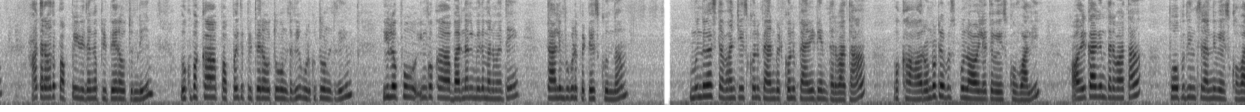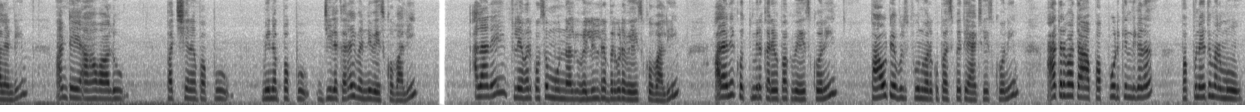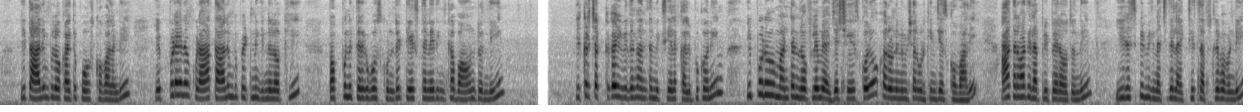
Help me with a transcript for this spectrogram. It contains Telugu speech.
ఆ తర్వాత పప్పు ఈ విధంగా ప్రిపేర్ అవుతుంది. ఒక పక్క పప్పు అయితే ప్రిపేర్ అవుతూ ఉంటుంది ఉడుకుతూ ఉంటుంది. ఈలోపు ఇంకొక బర్నర్ మీద మనమైతే తాలింపు కూడా పెట్టేసుకుందాం. ముందుగా స్టవ్ ఆన్ చేసుకొని ప్యాన్ పెట్టుకొని ప్యాన్ ఇటైన తర్వాత ఒక రెండు టేబుల్ స్పూన్ల ఆయిల్ అయితే వేసుకోవాలి. ఆయిల్ కాగిన తర్వాత పోపు దినుసులు అన్నీ వేసుకోవాలండి. అంటే ఆవాలు పచ్చిశనగపప్పు మినప్పప్పు జీలకర్ర ఇవన్నీ వేసుకోవాలి. అలానే ఫ్లేవర్ కోసం మూడు నాలుగు వెల్లుల్లి రెబ్బలు కూడా వేసుకోవాలి. అలానే కొత్తిమీర కరివేపాకు వేసుకొని పావు టేబుల్ స్పూన్ వరకు పసుపు అయితే యాడ్ చేసుకొని ఆ తర్వాత ఆ పప్పు ఉడికింది కదా పప్పునైతే మనము ఈ తాలింపులోకి అయితే పోసుకోవాలండి. ఎప్పుడైనా కూడా తాలింపు పెట్టిన గిన్నెలోకి పప్పుని తిరగబోసుకుంటే టేస్ట్ అనేది ఇంకా బాగుంటుంది. ఇక్కడ చక్కగా ఈ విధంగా అంతా మిక్సీలో కలుపుకొని ఇప్పుడు మంటను లో ఫ్లేమ్ అడ్జస్ట్ చేసుకొని ఒక రెండు నిమిషాలు ఉడికించేసుకోవాలి. ఆ తర్వాత ఇలా ప్రిపేర్ అవుతుంది. ఈ రెసిపీ మీకు నచ్చితే లైక్ చేసి సబ్స్క్రైబ్ అవ్వండి.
